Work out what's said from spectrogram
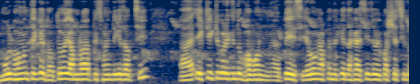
মূল ভবন থেকে যতই আমরা পিছনের দিকে যাচ্ছি একটু একটু করে কিন্তু ভবন পেয়েছি। এবং আপনাদেরকে দেখাইছি যে ওই পাশে ছিল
